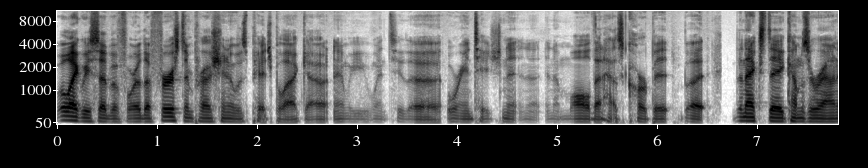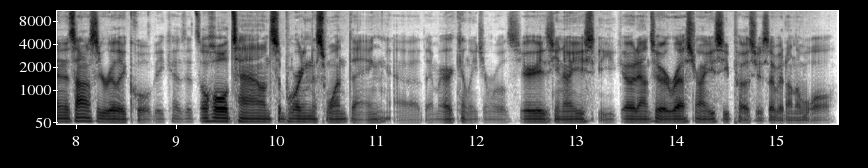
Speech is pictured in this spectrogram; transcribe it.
Well, like we said before, the first impression it was pitch black out, and we went to the orientation in a, in a mall that has carpet. But the next day comes around, and it's honestly really cool because it's a whole town supporting this one thing, uh, the American Legion World Series. You know, you you go down to a restaurant, you see posters of it on the wall.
